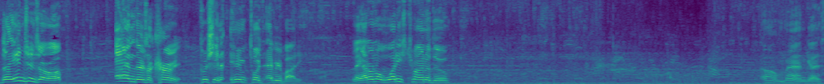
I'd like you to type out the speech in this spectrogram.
The engines are up. And there's a current pushing him towards everybody. Like, I don't know what he's trying to do. Oh man, guys.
